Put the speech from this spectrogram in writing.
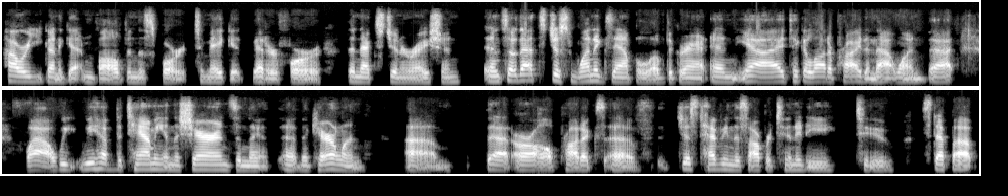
how are you going to get involved in the sport to make it better for the next generation and so that's just one example of the grant and yeah i take a lot of pride in that one that wow we we have the tammy and the sharons and the uh, the carolyn um, that are all products of just having this opportunity to step up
